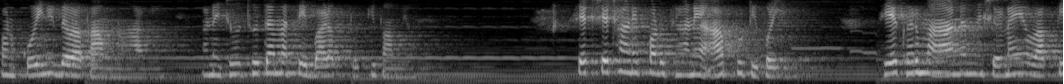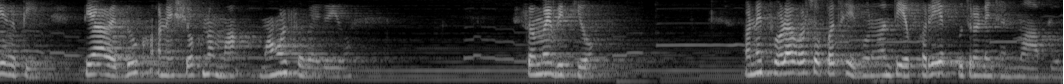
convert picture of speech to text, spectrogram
પણ કોઈની દવા કામ ન આવી અને જોતજોતામાં તે બાળક મૃત્યુ પામ્યો. શેઠ શેઠાણી પણ જાણે આ ફૂટી પડ્યું જે ઘરમાં આનંદની શરણાઈઓ વાગતી હતી, ત્યાં હવે દુઃખ અને શોકનો માહોલ સવાઈ ગયો. સમય વીત્યો અને થોડા વર્ષો પછી ગુણવંતીએ ફરી એક પુત્રને જન્મ આપ્યો.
